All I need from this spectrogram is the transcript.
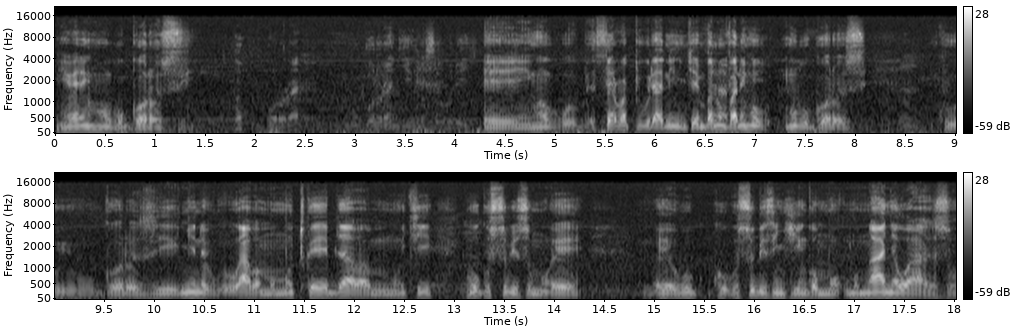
Niba ari nk'ubugorozi. Eh, therapy buriya ni njye mba numva ni nk'ubu- nk'ubugorozi. Ku bugorozi nyine waba mu mutwe byaba mu ki? Nko gusubiza umu eh, eh, gusubiza ingingo mu mwanya wazo.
